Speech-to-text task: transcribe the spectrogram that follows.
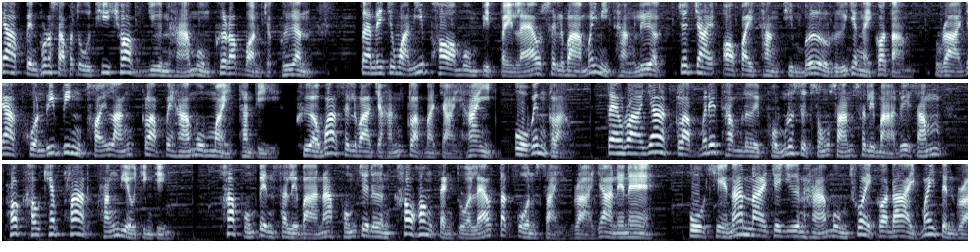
ย่าเป็นผู้รักษาประตูที่ชอบยืนหามุมเพื่อรับบอลจากเพื่อน แต่ในจังหวะนี้พอมุมปิดไปแล้วเซเลบาไม่มีทางเลือก จะจ่ายออกไปทางทิมเบอร์หรือยังไงก็ตาม ราย่าควรรีบวิ่งถอยหลังกลับไปหามุมใหม่ทันทีเผื่อว่าเซเลบาจะหันกลับมาจ่ายให้โอเว่นกล่าวแต่ราย่ากลับไม่ได้ทำเลย ผมรู้สึกสงสารเซเลบาด้วยซ้ำเพราะเขาแค่พลาดครั้งเดียวจริง ๆ ถ้าผมเป็นซาเลบานะ ผมจะเดินเข้าห้องแต่งตัวแล้วตะโกนใส่ราย่าแน่ ๆ โอเคนะนายจะยืนหามุมช่วยก็ได้ไม่เป็นไร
